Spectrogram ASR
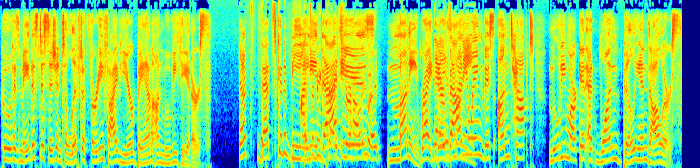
who has made this decision to lift a 35 year ban on movie theaters. That's that's going to be. I mean, big that Hollywood. money, right? That They're is money. valuing this untapped movie market at one billion dollars.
